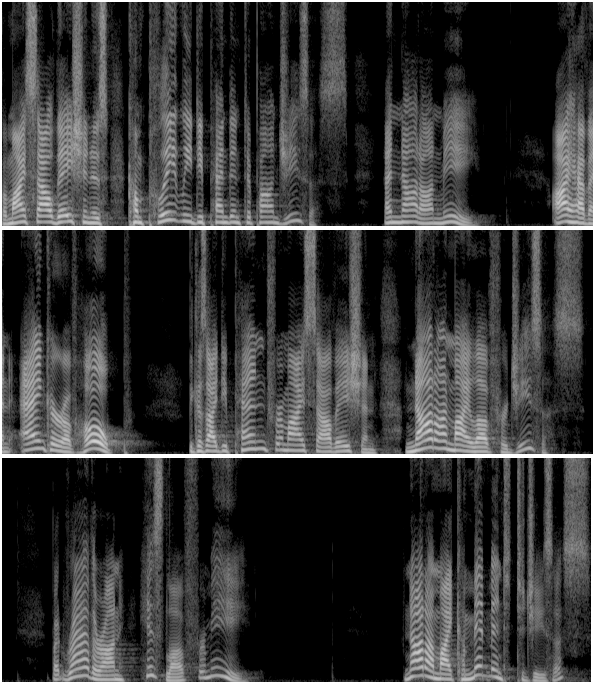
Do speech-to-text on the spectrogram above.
But my salvation is completely dependent upon Jesus and not on me. I have an anchor of hope because I depend for my salvation not on my love for Jesus, but rather on his love for me not on my commitment to Jesus,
